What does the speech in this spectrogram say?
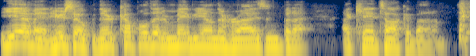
Yeah, man. Here's hoping. There are a couple that are maybe on the horizon, but I I can't talk about them.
